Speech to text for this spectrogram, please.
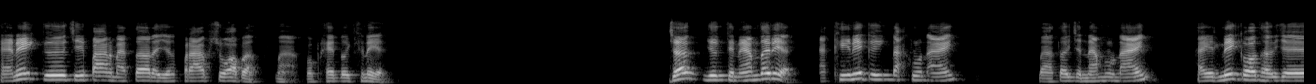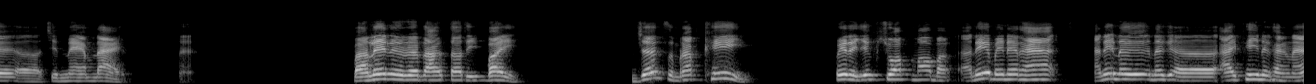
ហើយនេះគឺជា parameter ដែលយើងប្រើភ្ជាប់បាទប្រភេទដូចគ្នាអញ្ចឹងយើងចំណាំទៅនេះអា key នេះគឺដាក់ខ្លួនឯងបាទទៅចំណាំខ្លួនឯងហើយនេះក៏ត្រូវជាជាណែមដែរបាទលេខនៅ router ទី3អញ្ចឹងសម្រាប់ key ពេលដែលយើងភ្ជាប់មកអានេះមានន័យថាអានេះនៅនៅ IP នៅខាងណា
